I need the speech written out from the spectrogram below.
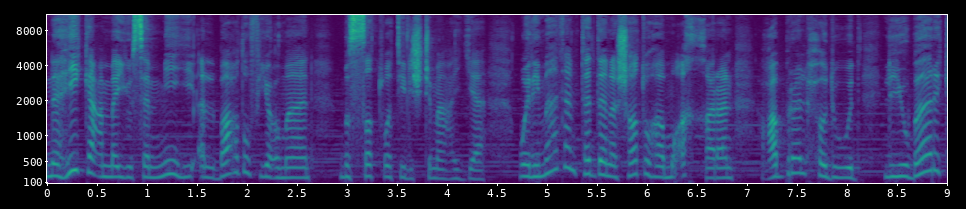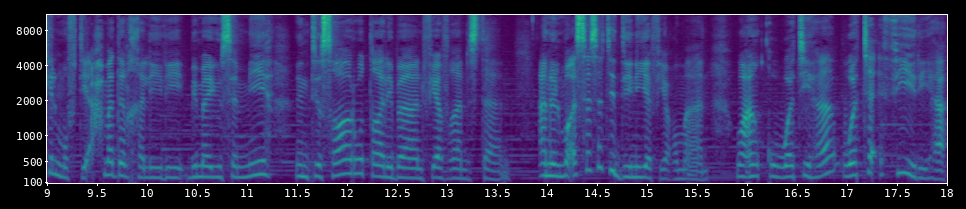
ناهيك عما يسميه البعض في عمان بالسطوة الاجتماعية؟ ولماذا امتد نشاطها مؤخرا عبر الحدود ليبارك المفتي أحمد الخليلي بما يسميه انتصار طالبان في أفغانستان؟ عن المؤسسة الدينية في عمان وعن قوتها وتأثيرها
